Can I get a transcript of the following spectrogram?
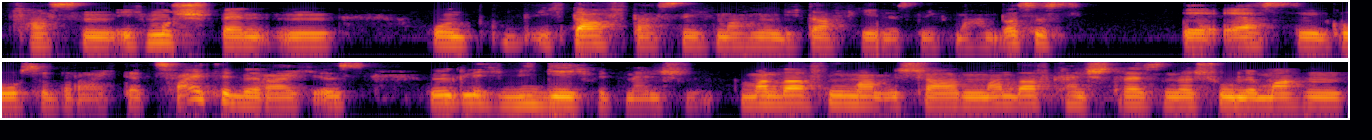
fassen, ich muss spenden und ich darf das nicht machen und ich darf jenes nicht machen. Das ist der erste große Bereich. Der zweite Bereich ist wirklich, wie gehe ich mit Menschen? Man darf niemanden schaden, man darf keinen Stress in der Schule machen.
